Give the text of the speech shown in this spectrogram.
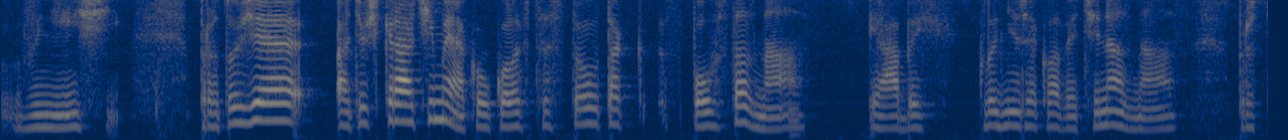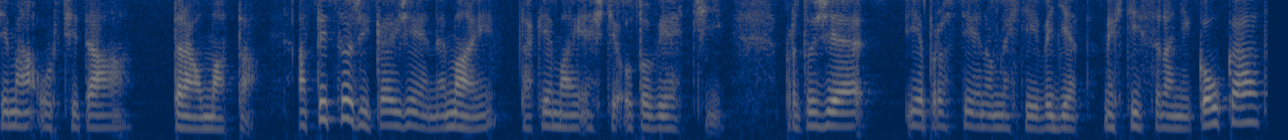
vnější. Protože ať už kráčíme jakoukoliv cestou, tak spousta z nás, já bych klidně řekla většina z nás, prostě má určitá traumata. A ty, co říkají, že je nemají, tak je mají ještě o to větší protože je prostě jenom nechtějí vidět, nechtějí se na ně koukat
